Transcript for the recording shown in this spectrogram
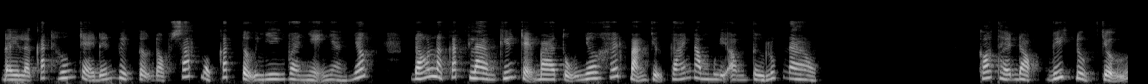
Đây là cách hướng trẻ đến việc tự đọc sách một cách tự nhiên và nhẹ nhàng nhất. Đó là cách làm khiến trẻ 3 tuổi nhớ hết bảng chữ cái 50 âm từ lúc nào. Có thể đọc, viết được chữ,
